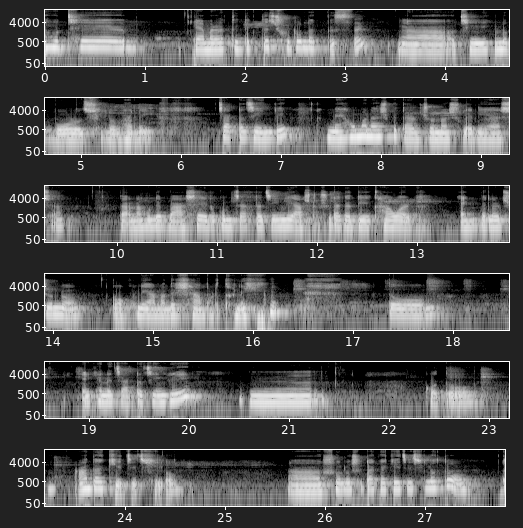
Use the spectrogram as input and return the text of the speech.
হচ্ছে ক্যামেরাতে দেখতে ছোট লাগতেছে। চিংড়িগুলো বড় ছিল ভালোই। চারটা চিংড়ি মেহমান আসবে, তার জন্য আসলে নিয়ে আসা। তা না হলে বাসায় এরকম চারটা চিংড়ি আটশোশো টাকা দিয়ে খাওয়ার এক বেলার জন্য কখনোই আমাদের সামর্থ্য নেই। তো এখানে চারটা চিংড়ি কত? আধা কেজি ছিল। ষোলোশো টাকা কেজি ছিল তো তো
